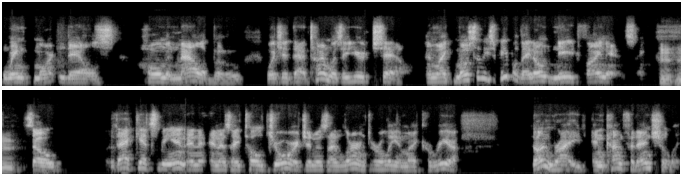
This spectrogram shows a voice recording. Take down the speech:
Wink Martindale's home in Malibu, which at that time was a huge sale. And like most of these people, they don't need financing. Mm-hmm. So that gets me in. And, and as I told George, and as I learned early in my career, done right and confidentially,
